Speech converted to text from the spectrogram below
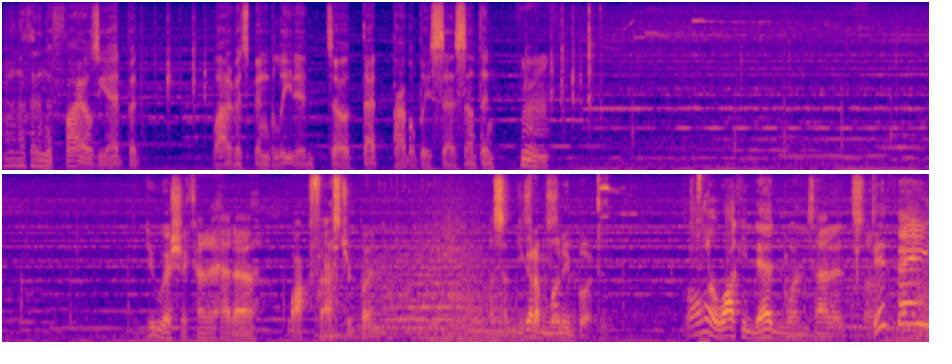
Well, nothing in the files yet, but a lot of it's been deleted, so that probably says something. Hmm. I do wish I kind of had a walk faster button. Unless I'm You got a money button. All the Walking Dead ones had it. So. Did they?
